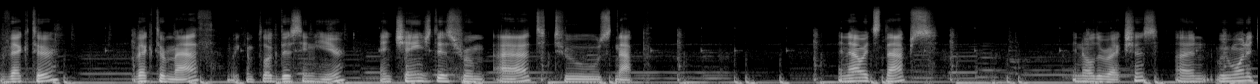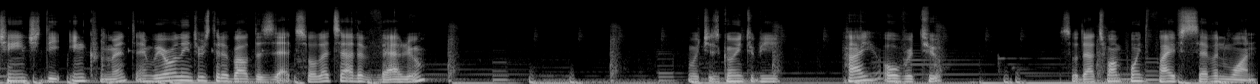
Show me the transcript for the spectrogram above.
Vector, Vector Math, we can plug this in here and change this from add to snap. And now it snaps in all directions and we want to change the increment and we're only interested about the Z. So let's add a value which is going to be pi over 2. So that's 1.571.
